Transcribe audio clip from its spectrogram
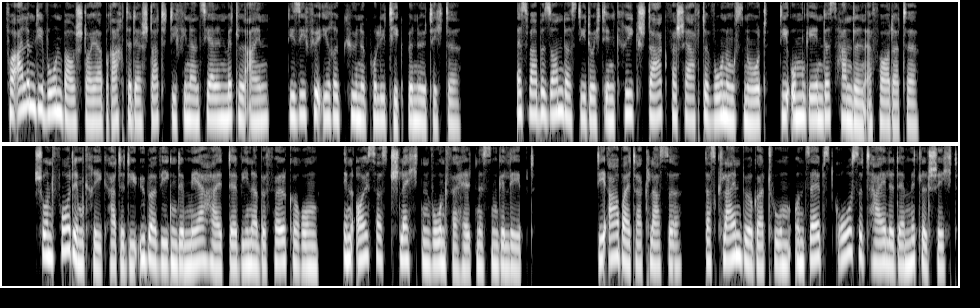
Vor allem die Wohnbausteuer brachte der Stadt die finanziellen Mittel ein, die sie für ihre kühne Politik benötigte. Es war besonders die durch den Krieg stark verschärfte Wohnungsnot, die umgehendes Handeln erforderte. Schon vor dem Krieg hatte die überwiegende Mehrheit der Wiener Bevölkerung in äußerst schlechten Wohnverhältnissen gelebt. Die Arbeiterklasse, das Kleinbürgertum und selbst große Teile der Mittelschicht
